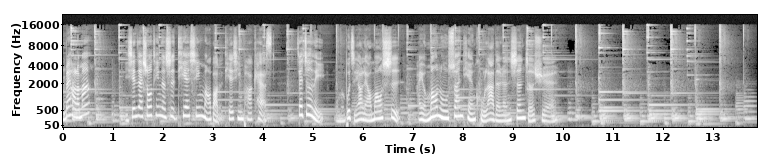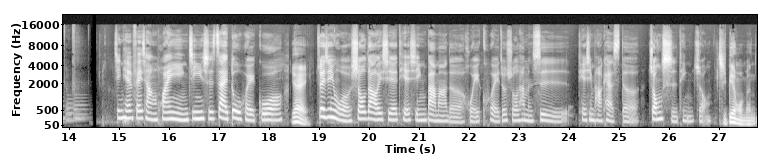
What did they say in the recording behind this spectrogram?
准备好了吗？你现在收听的是贴心毛宝的贴心 Podcast，在这里我们不只要聊猫事，还有猫奴酸甜苦辣的人生哲学。今天非常欢迎金医师再度回锅。耶！最近我收到一些贴心爸妈的回馈，就是说他们是贴心 Podcast 的忠实听众。即便我们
